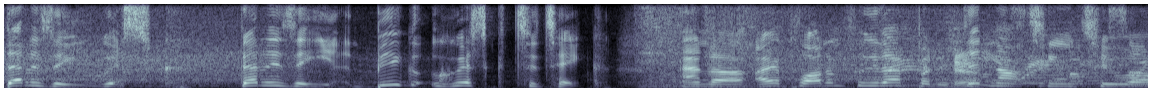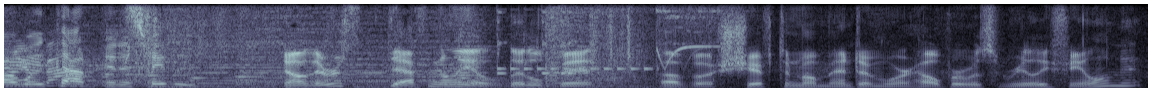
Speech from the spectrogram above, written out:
that is a risk. That is a big risk to take. And uh, I applaud him for that, but it Yeah. did not seem to uh, work out in his favor. No, there was definitely a little bit of a shift in momentum where Helper was really feeling it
